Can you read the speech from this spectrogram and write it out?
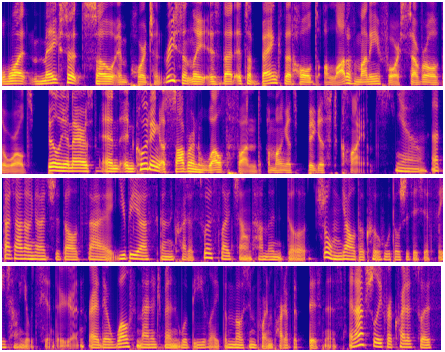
what makes it so important recently is that it's a bank that holds a lot of money for several of the world's billionaires and including a sovereign wealth fund among its biggest clients. Yeah，那大家都应该知道，在 UBS 跟 Credit Suisse 来讲，他们的重要的客户都是这些非常有钱的人，right? Their wealth management would be like the most important part of the business. And actually, for Credit Suisse,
